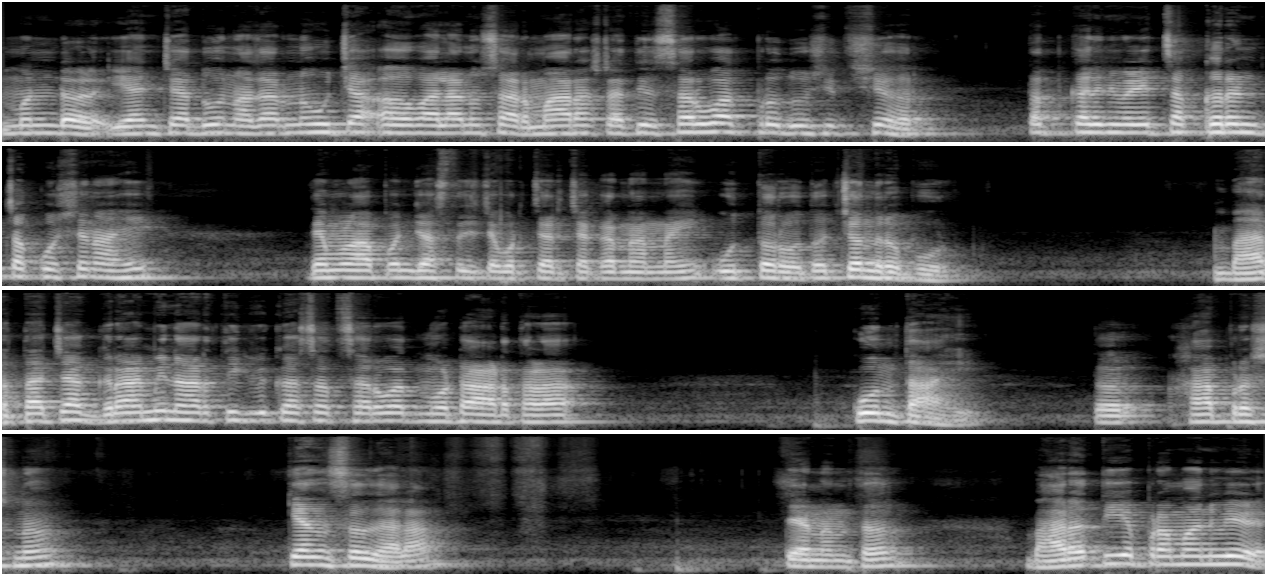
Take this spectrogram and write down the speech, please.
मंडळ यांच्या दोन हजार नऊच्या अहवालानुसार महाराष्ट्रातील सर्वात प्रदूषित शहर तत्कालीन वेळेचा करंटचा क्वेश्चन आहे. त्यामुळं आपण जास्त याच्यावर चर्चा करणार नाही. उत्तर होतं चंद्रपूर. भारताच्या ग्रामीण आर्थिक विकासात सर्वात मोठा अडथळा कोणता आहे? तर हा प्रश्न कॅन्सल झाला. त्यानंतर भारतीय प्रमाण वेळ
